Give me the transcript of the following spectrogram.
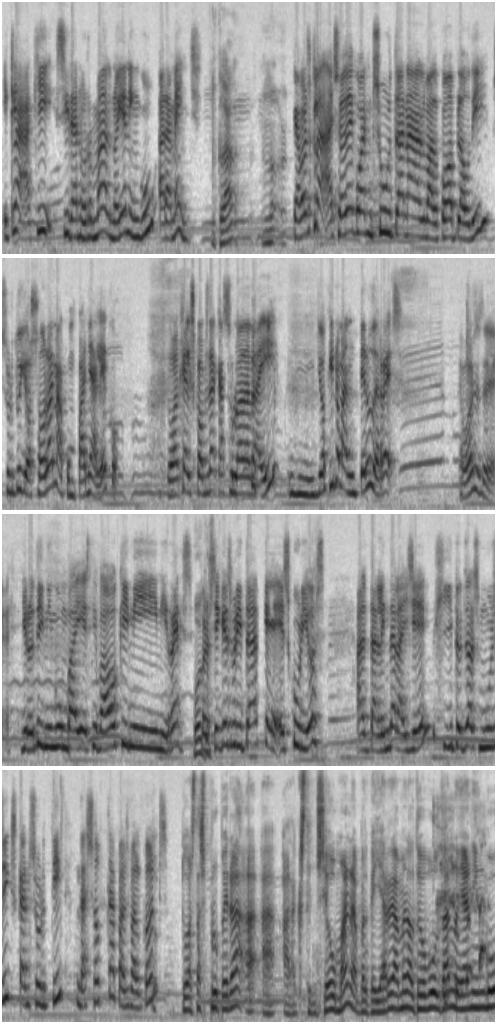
I clar, aquí, si de normal no hi ha ningú, ara menys. Clar, no, Llavors, clar, això de quan surten al balcó a aplaudir, surto jo sola i m'acompanya l'eco. Igual que els cops de cassolada d'ahir, mm, jo aquí no m'entero de res. Llavors, eh, jo no tinc ningú veí Steve Aoki ni, ni res. Bueno, Però sí que és veritat que és curiós. El talent de la gent i tots els músics que han sortit de sobte pels balcons. Tu estàs propera a, a, a l'extinció humana, perquè ja realment al teu voltant no hi ha ningú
